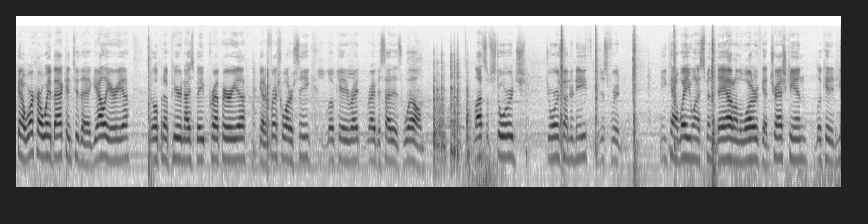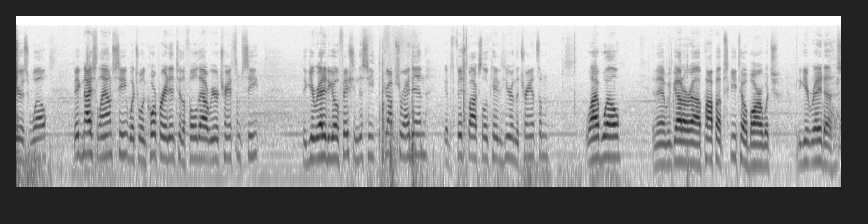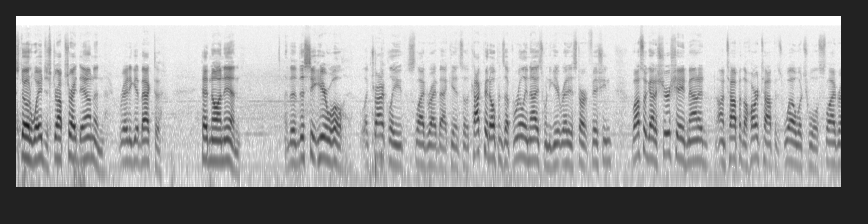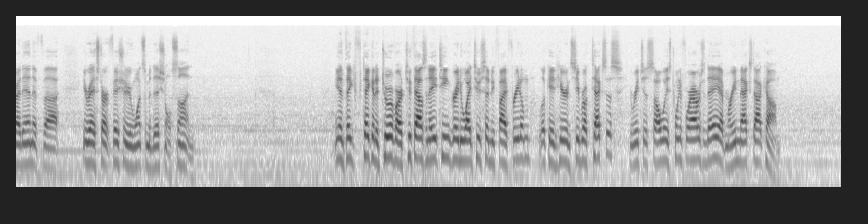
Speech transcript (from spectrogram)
Gonna work our way back into the galley area. So open up here, nice bait prep area. We've got a freshwater sink located right, right beside it as well. Lots of storage, drawers underneath, just for any kind of way you want to spend the day out on the water. We've got a trash can located here as well. Big nice lounge seat which will incorporate into the fold out rear transom seat. To get ready to go fishing, this seat drops right in. Got the fish box located here in the transom, live well, and then we've got our uh, pop-up ski tow bar which when you get ready to stow it away just drops right down and ready to get back to heading on in. And then this seat here will electronically slide right back in. So the cockpit opens up really nice when you get ready to start fishing. We've also got a SureShade mounted on top of the hardtop as well, which will slide right in if uh, you're ready to start fishing or you want some additional sun. Again, thank you for taking a tour of our 2018 Grady White 275 Freedom, located here in Seabrook, Texas. You can reach us always 24 hours a day at marinemax.com.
